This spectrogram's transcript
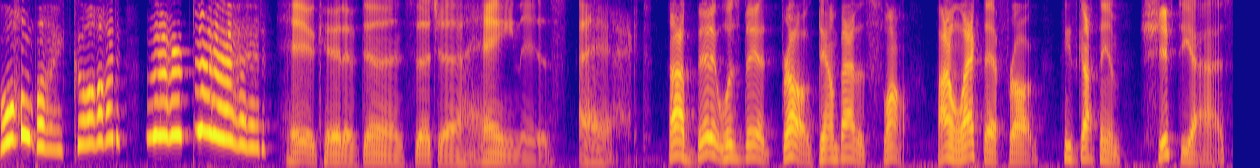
Oh my god, they're dead! Who could have done such a heinous act? I bet it was that frog down by the swamp. I don't like that frog. He's got them shifty eyes.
